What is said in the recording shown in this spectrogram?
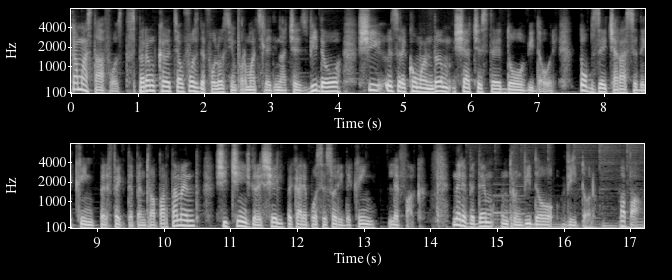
Cam asta a fost. Sperăm că ți-au fost de folos informațiile din acest video și îți recomandăm și aceste două videouri. Top 10 rase de câini perfecte pentru apartament și 5 greșeli pe care posesorii de câini le fac. Ne revedem într-un video viitor. Pa, pa!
